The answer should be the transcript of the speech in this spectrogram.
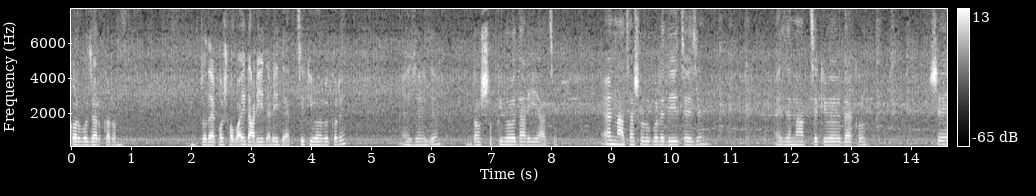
করব যার কারণ। তো দেখো সবাই দাঁড়িয়ে দাঁড়িয়ে দেখছে কীভাবে করে। এই যে এই যে, দর্শক কীভাবে দাঁড়িয়ে আছে। নাচা শুরু করে দিয়েছে, এই যে। এই যে নাচছে কীভাবে দেখো। সেই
